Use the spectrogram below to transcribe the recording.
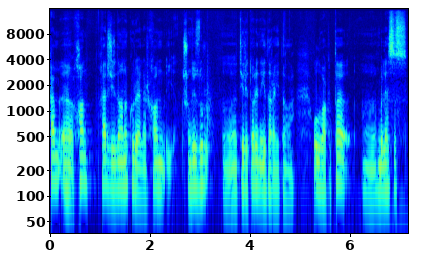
һәм хан һәр җирдә аны күрәләр хан шундый зур территорияны идара итә ала ул вакытта беләсез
